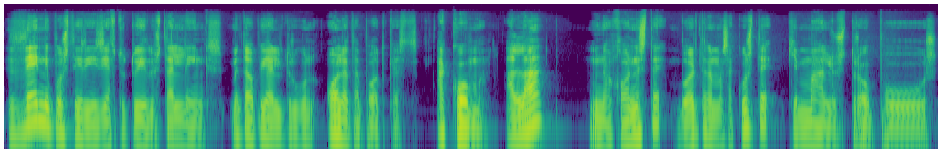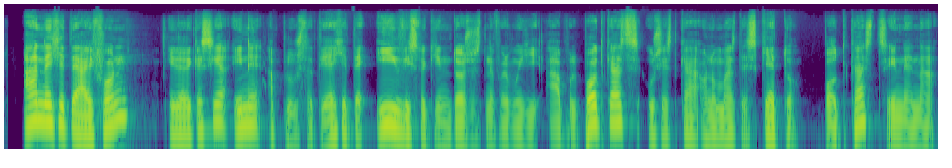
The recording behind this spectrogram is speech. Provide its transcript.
δεν υποστηρίζει αυτού του είδους τα links με τα οποία λειτουργούν όλα τα podcasts ακόμα. Αλλά μην αγχώνεστε, μπορείτε να μας ακούσετε και με άλλους τρόπους. Αν έχετε iPhone, η διαδικασία είναι απλούστατη. Έχετε ήδη στο κινητό σας την εφαρμογή Apple Podcasts, ουσιαστικά ονομάζεται σκέτο Podcasts, είναι ένα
